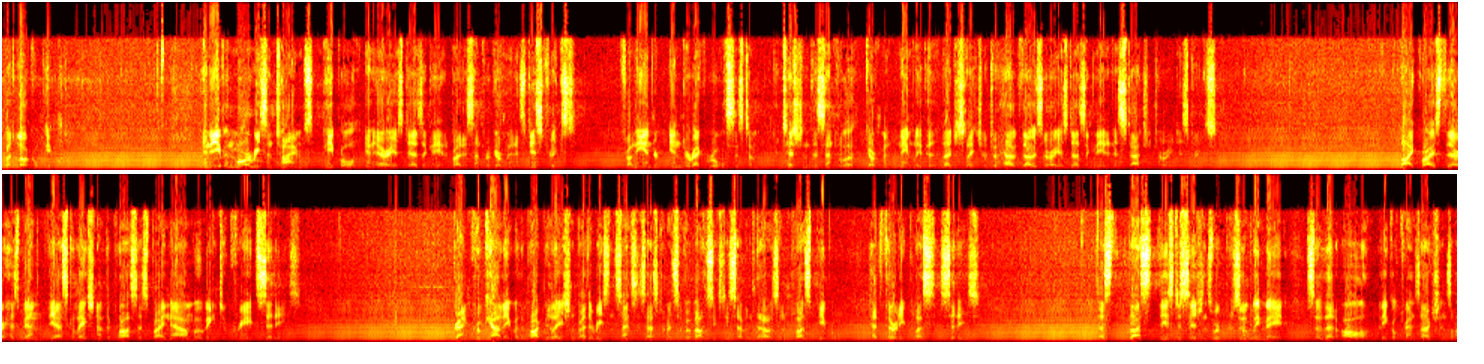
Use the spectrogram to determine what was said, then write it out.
but local people. In even more recent times, people in areas designated by the central government as districts from the indirect rule system petitioned the central government, namely the legislature, to have those areas designated as statutory districts. Likewise, there has been the escalation of the process by now moving to create cities. Grand Kru County, with a population by the recent census estimates of about 67,000 plus people, had 30 plus cities. Thus, thus, these decisions were presumably made so that all legal transactions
